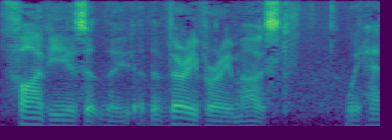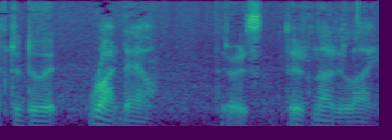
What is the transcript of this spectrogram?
five years at the, at the very, very most. We have to do it right now. There is, there's no delay.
